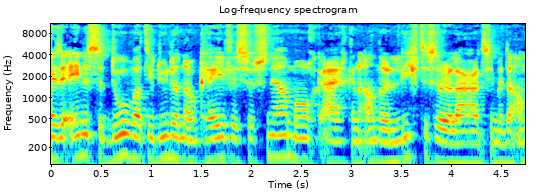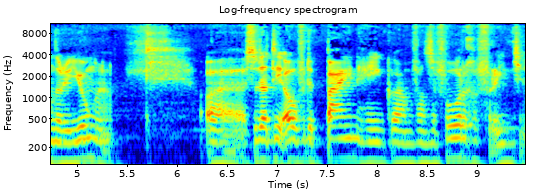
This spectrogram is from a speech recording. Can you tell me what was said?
Het enige doel wat hij nu dan ook heeft, is zo snel mogelijk eigenlijk een andere liefdesrelatie met een andere jongen. Uh, zodat hij over de pijn heen kwam van zijn vorige vriendje.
